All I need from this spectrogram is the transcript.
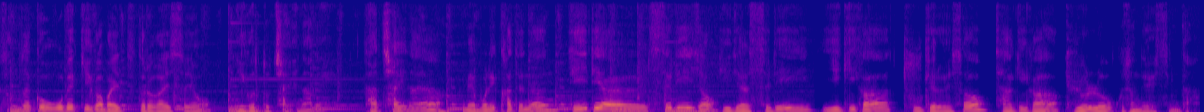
삼성 거 500GB 들어가 있어요. 이것도 차이 나네 다 차이나야. 메모리 카드는 DDR3죠. DDR3 2기가 2개로 해서 4기가 듀얼로 구성되어 있습니다.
